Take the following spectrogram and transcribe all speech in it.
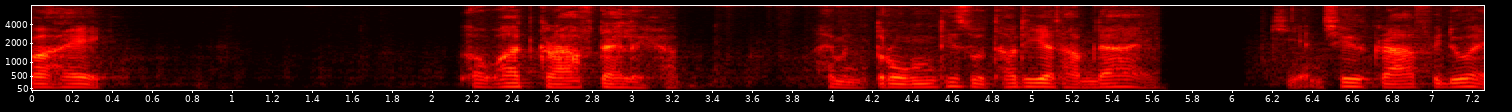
ก็ให้ เราวาดกราฟได้เลยครับ ให้มันตรงที่สุดเท่าที่จะทำได้ เขียนชื่อกราฟไปด้วย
